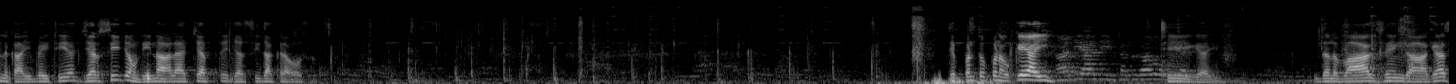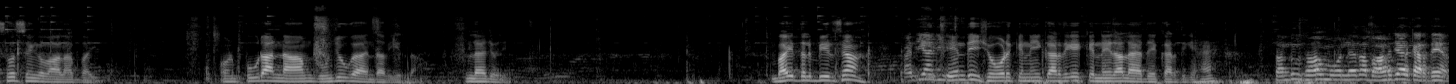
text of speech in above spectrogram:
ਲਕਾਈ ਬੈਠੀ ਆ। ਜਰਸੀ ਝੌਂਦੀ ਨਾਲ ਐਚ ਐਫ ਤੇ ਜਰਸੀ ਦਾ ਕਰਾਉਸ ਤਿੱਪਣ ਤੁੱਪਣ ਓਕੇ ਆਈ? ਹਾਂਜੀ ਹਾਂਜੀ ਠੀਕ ਹੈ ਜੀ। ਦਲਬਾਗ ਸਿੰਘ ਆ ਗਿਆ ਸੁਰ ਸਿੰਘ ਵਾਲਾ ਬਾਈ। ਹੁਣ ਪੂਰਾ ਨਾਮ ਗੂੰਜੂਗਾ ਇਹਦਾ ਵੀਰ ਦਾ। ਲੈ ਜਾਓ ਜੀ। ਬਾਈ ਦਲਬੀਰ ਸਿੰਘ ਹਾਂਜੀ ਹਾਂਜੀ। ਇਹਦੀ ਛੋੜ ਕਿੰਨੀ ਕਰ ਦਈਏ ਕਿੰਨੇ ਦਾ ਲੈ ਦੇ ਕਰ ਦਈਏ ਹੈ? ਸੰਧੂ ਸਾਹਿਬ ਮੁੱਲ ਇਹਦਾ 62000 ਕਰਦੇ ਆ।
